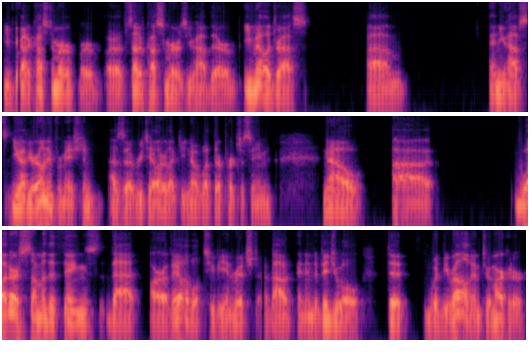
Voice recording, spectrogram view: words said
you've got a customer or a set of customers, you have their email address, um, and you have you have your own information as a retailer, like you know what they're purchasing. Now, uh, what are some of the things that are available to be enriched about an individual that would be relevant to a marketer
